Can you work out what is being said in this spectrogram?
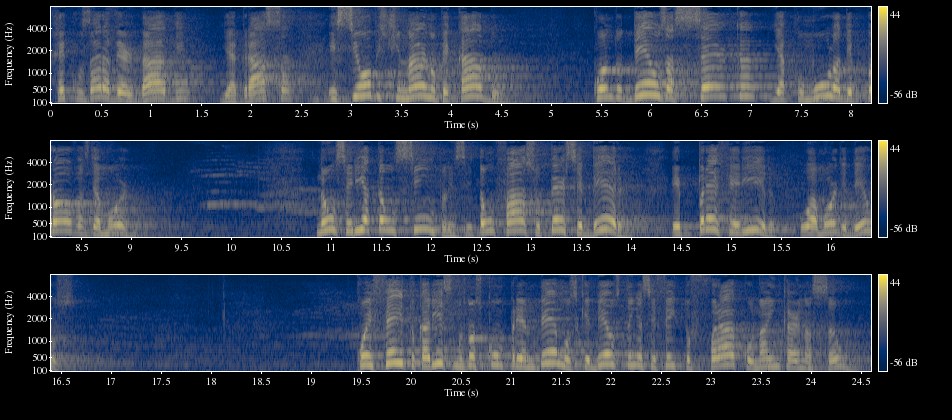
recusar a verdade e a graça e se obstinar no pecado, quando Deus a cerca e acumula de provas de amor? Não seria tão simples e tão fácil perceber e preferir o amor de Deus? Com efeito, caríssimos, nós compreendemos que Deus tenha se feito fraco na encarnação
